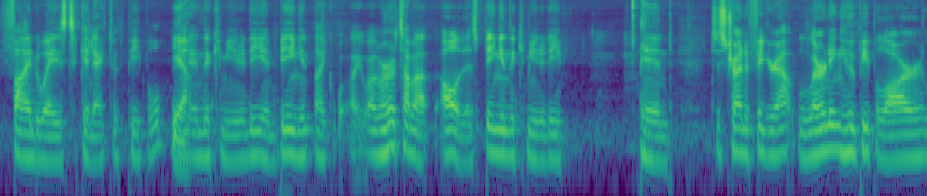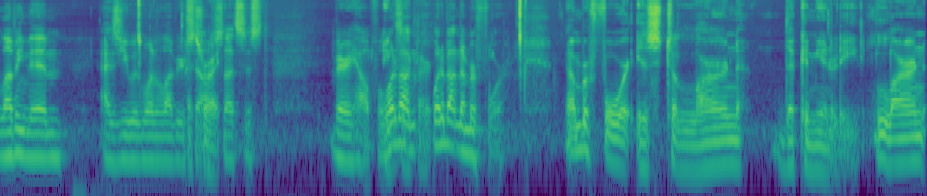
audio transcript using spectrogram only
find ways to connect with people yeah. in, in, the community and being in, like, like we're talking about all of this, being in the community and just trying to figure out, learning who people are, loving them, as you would want to love yourself. That's right. So that's just very helpful. Exactly. What about what about number four? Number four is to learn the community. Learn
